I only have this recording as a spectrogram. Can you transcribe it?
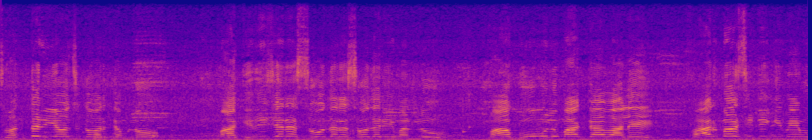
స్వంత నియోజకవర్గంలో మా గిరిజన సోదర సోదరీమణులు మా భూములు మాకు కావాలి ఫార్మాసిటీకి మేము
